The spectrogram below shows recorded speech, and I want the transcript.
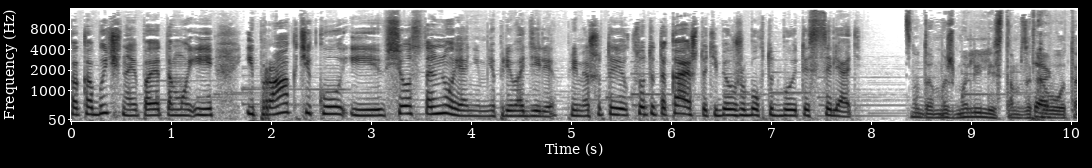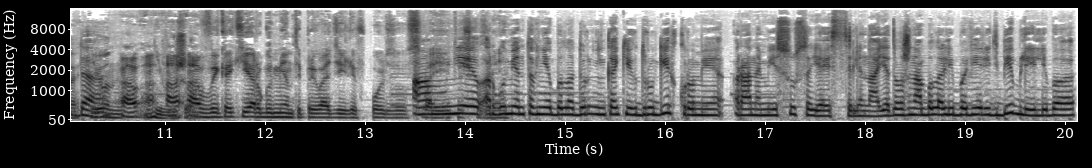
как обычно, и поэтому и, и практику, и все остальное они мне приводили. Например, что ты, кто ты такая, что тебе уже Бог тут будет исцелять. Ну да, мы же молились там за Так, кого-то, да. и он А, а- не а- выжил. а вы какие аргументы приводили в пользу своей А мне аргументов не было дру- никаких других, кроме ранами Иисуса я исцелена. Я должна была либо верить Библии, либо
